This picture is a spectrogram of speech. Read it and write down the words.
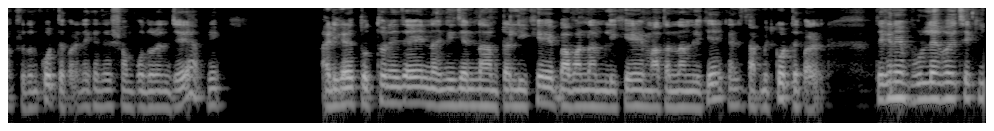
সংশোধন করতে পারেন। এখান থেকে সম্পাদনের যেয়ে আপনি আইডি কার্ডের তথ্য নিয়ে যায় নিজের নামটা লিখে, বাবার নাম লিখে, মাতার নাম লিখে এখানে সাবমিট করতে পারেন। তো এখানে ভুলে হয়েছে, কি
